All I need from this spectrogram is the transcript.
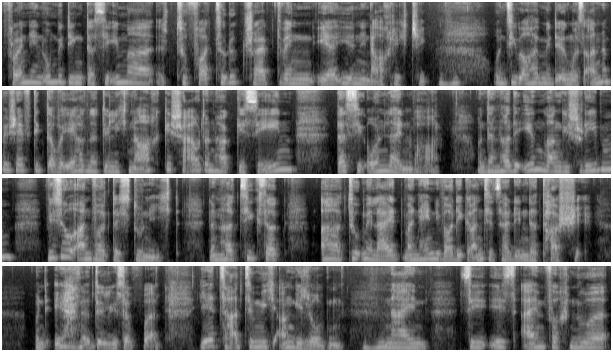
Freundin unbedingt, dass sie immer sofort zurückschreibt, wenn er ihr eine Nachricht schickt. Mhm. Und sie war halt mit irgendwas anderem beschäftigt, aber er hat natürlich nachgeschaut und hat gesehen, dass sie online war. Und dann hat er irgendwann geschrieben, wieso antwortest du nicht? Dann hat sie gesagt, ah, tut mir leid, mein Handy war die ganze Zeit in der Tasche. Und er natürlich sofort, jetzt hat sie mich angelogen. Mhm. Nein, sie ist einfach nur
